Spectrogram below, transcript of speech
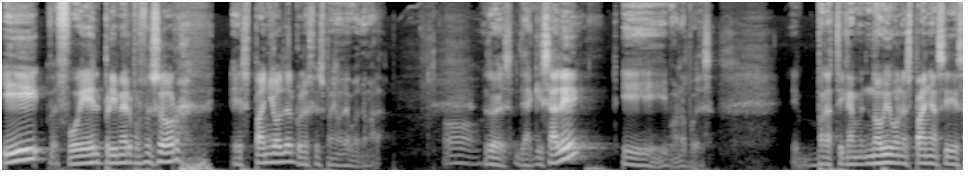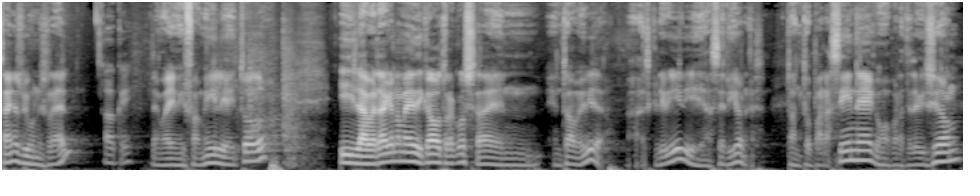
Y fue el primer profesor español del Colegio Español de Guatemala. Oh. Entonces, de aquí salí y, bueno, pues prácticamente no vivo en España hace 10 años, vivo en Israel. Okay. Tengo ahí mi familia y todo. Y la verdad que no me he dedicado a otra cosa en, en toda mi vida, a escribir y a hacer guiones, tanto para cine como para televisión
